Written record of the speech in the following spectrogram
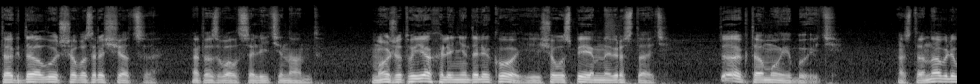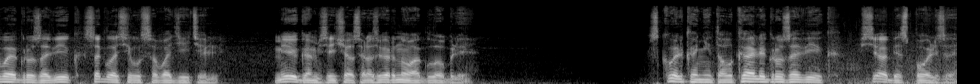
«Тогда лучше возвращаться», — отозвался лейтенант. «Может, уехали недалеко и еще успеем наверстать». «Так тому и быть». Останавливая грузовик, согласился водитель. Мигом сейчас разверну оглобли. Сколько ни толкали грузовик, все без пользы.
